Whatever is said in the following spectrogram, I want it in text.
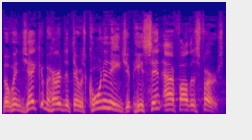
But when Jacob heard that there was corn in Egypt, he sent our fathers first.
